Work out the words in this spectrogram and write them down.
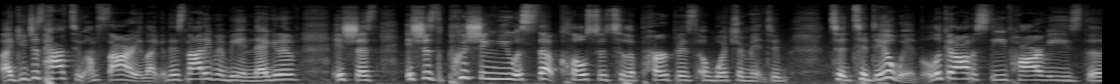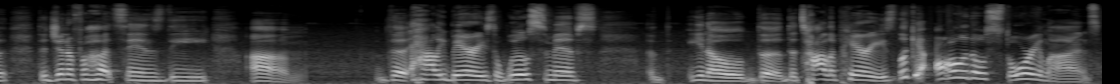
Like you just have to. I'm sorry. Like it's not even being negative. It's just it's just pushing you a step closer to the purpose of what you're meant to to to deal with. Look at all the Steve Harveys, the the Jennifer Hudsons, the um the Halle Berrys, the Will Smiths, you know, the the Tyler Perrys. Look at all of those storylines.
